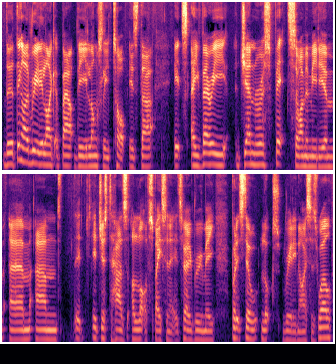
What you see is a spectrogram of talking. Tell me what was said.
the thing I really like about the long sleeve top is that it's a very generous fit. So I'm a medium, um, and it it just has a lot of space in it. It's very roomy, but it still looks really nice as well.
